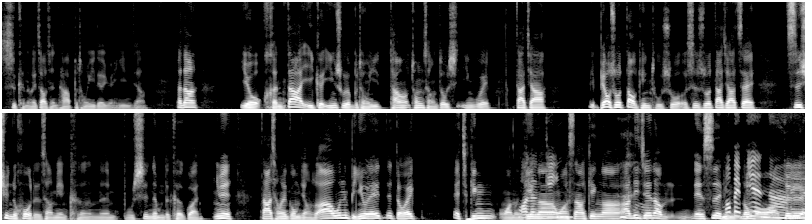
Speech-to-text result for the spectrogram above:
是可能会造成他不同意的原因。这样，那当然。有很大一个因素的不同意，他通常都是因为大家也不要说道听途说，而是说大家在资讯的获得上面可能不是那么的客观。因为大家常会跟我们讲说啊，我那朋友嘞，那都会一斤往两斤啊，往三斤啊，啊，你这那连四的名都没啊，对对对，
